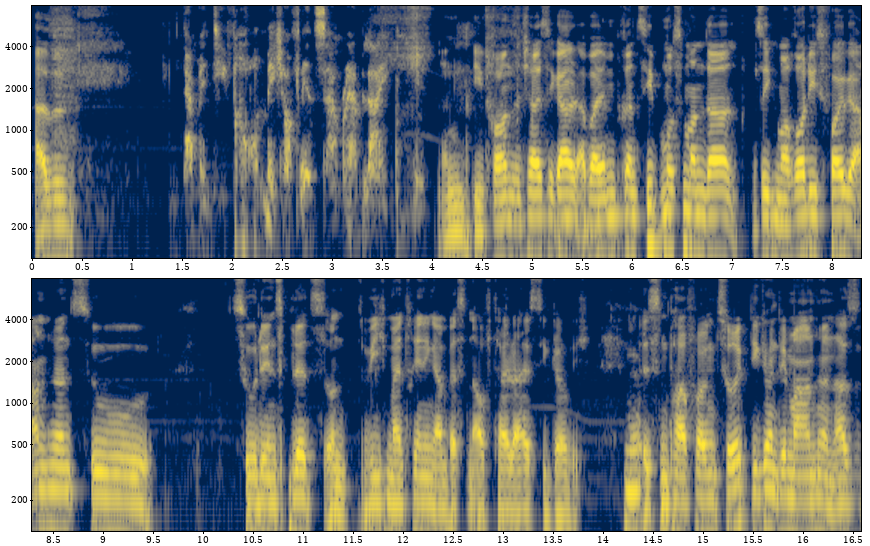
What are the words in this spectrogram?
also Damit die Frauen mich auf Instagram liken. Dann, die Frauen sind scheißegal, aber im Prinzip muss man da sich mal Roddys Folge anhören zu, zu den Splits und wie ich mein Training am besten aufteile, heißt die, glaube ich. Ja. Ist ein paar Folgen zurück, die könnt ihr mal anhören. Also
